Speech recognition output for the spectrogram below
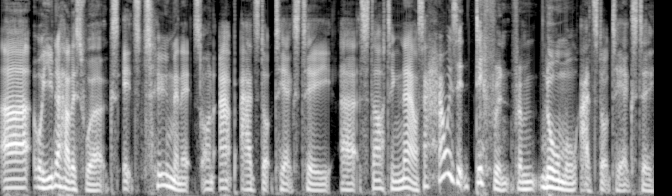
Uh, well, you know how this works. It's two minutes on appads.txt uh, starting now. So, how is it different from normal ads.txt?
